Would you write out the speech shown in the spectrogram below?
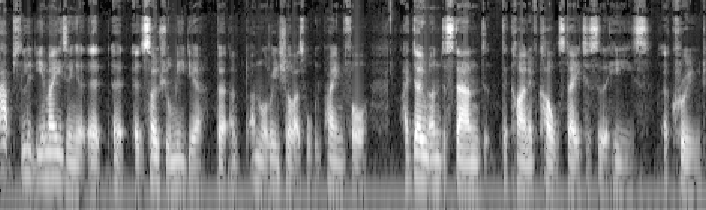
absolutely amazing at, at, at, at social media, but I'm, I'm, not really sure that's what we're paying for. I don't understand the kind of cult status that he's accrued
